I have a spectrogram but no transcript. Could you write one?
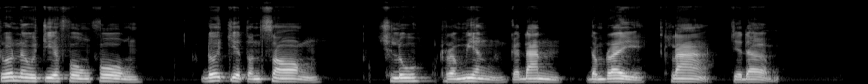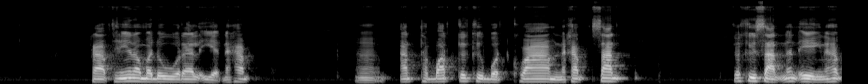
រស់នៅជាហ្វូងហ្វូងដូចជាតន្សងឆ្លុះរមៀងកដាន់ដំរីខ្លាជាដើម ครับทีนี้เรามาดูรายละเอียดนะครับอ่าอัธบทก็คือบทความนะครับสัตว์ ก็คือสัตว์นั่นเองนะครับ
